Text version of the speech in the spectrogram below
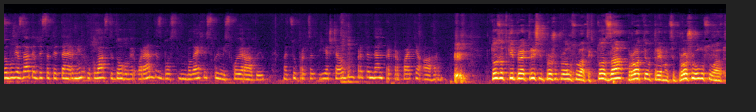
зобов'язати в 10 термін укласти договір оренди з Болехівською міською радою. На цю процедуру є ще один претендент Прикарпаття Агро. Хто за такий проект рішень, прошу проголосувати. Хто за, проти, утримався. Прошу голосувати.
